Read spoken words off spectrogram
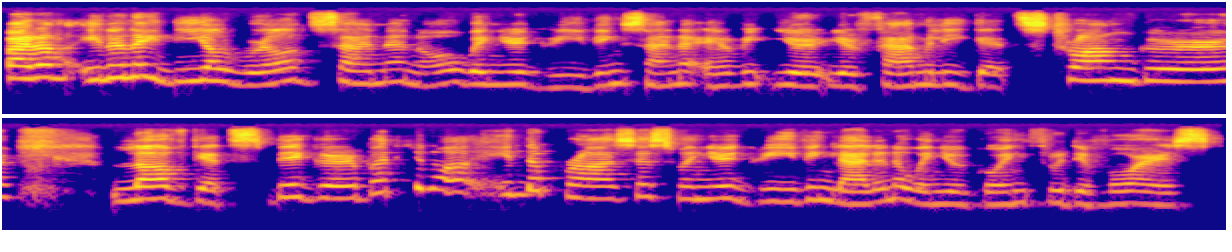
parang in an ideal world sana no when you're grieving sana every your your family gets stronger love gets bigger. But you know in the process when you're grieving lalo na when you're going through divorce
